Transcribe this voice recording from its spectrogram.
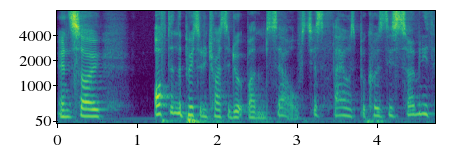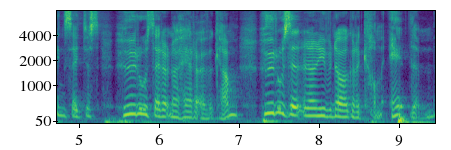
And so often the person who tries to do it by themselves just fails because there's so many things they just hurdles they don't know how to overcome, hurdles that they don't even know are going to come at them.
